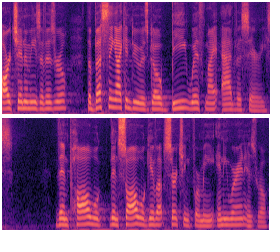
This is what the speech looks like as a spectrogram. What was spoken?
arch enemies of Israel. The best thing I can do is go be with my adversaries. Then Paul will then Saul will give up searching for me anywhere in Israel,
